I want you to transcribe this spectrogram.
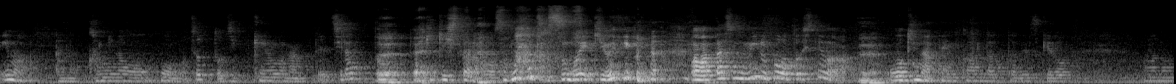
今あの紙の方もちょっと実験をなんてちらっとおえ。え聞きしたらもうその後すごい急激な、まあ、私の見る方としてはえ大きな転換だったですけどあの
